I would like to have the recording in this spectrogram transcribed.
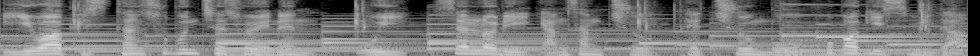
이와 비슷한 수분 채소에는 오이, 샐러리, 양상추, 배추, 무, 호박이 있습니다.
